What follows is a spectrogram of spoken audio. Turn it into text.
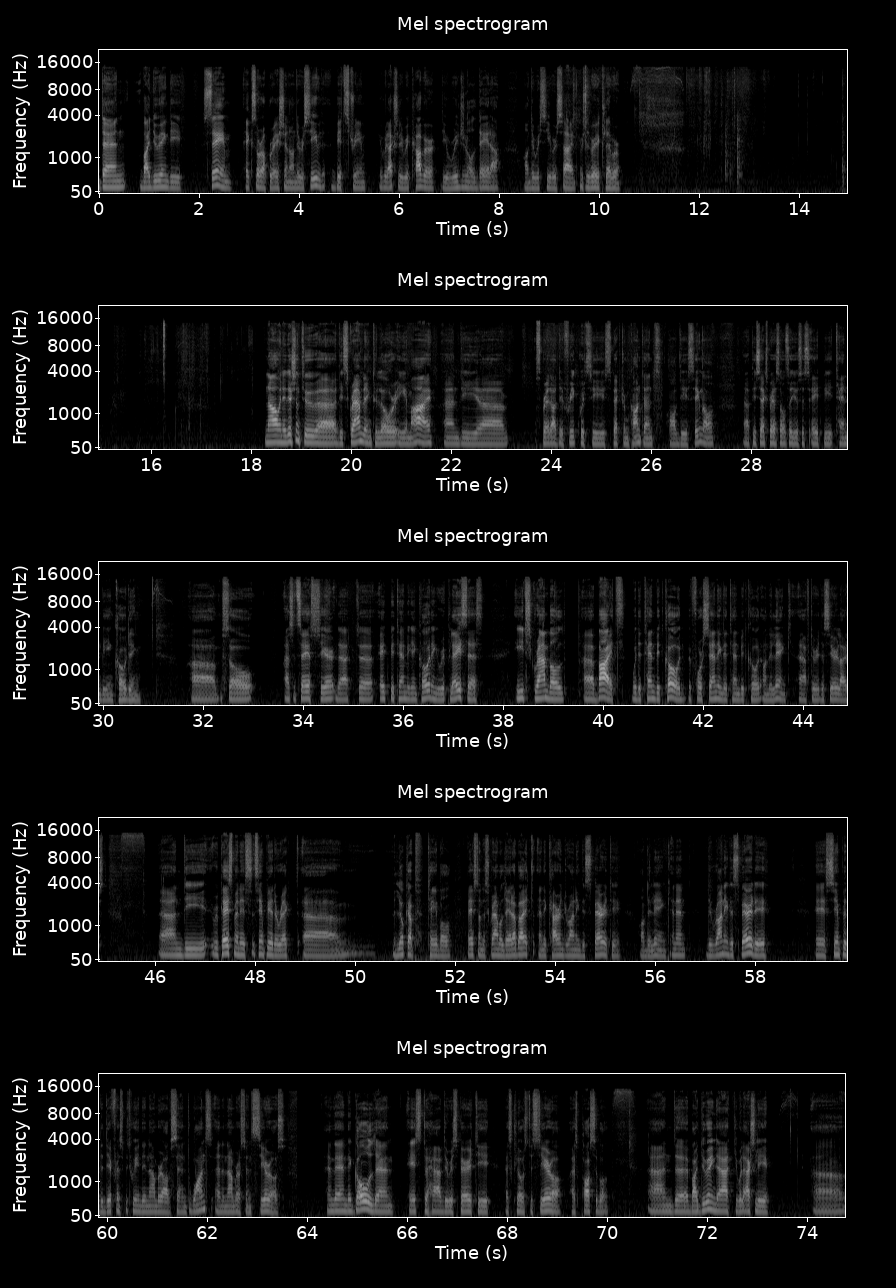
then by doing the same XOR operation on the received bit stream, it will actually recover the original data on the receiver side, which is very clever. Now, in addition to uh, the scrambling to lower EMI and the uh, spread out the frequency spectrum content of the signal, uh, PCI Express also uses 8B, 10B encoding. Um, so, as it says here, that 8B, 10B encoding replaces each scrambled uh, byte with a 10-bit code before sending the 10-bit code on the link after it is serialized. And the replacement is simply a direct uh, lookup table based on the scrambled data byte and the current running disparity of the link. And then the running disparity is simply the difference between the number of sent ones and the number of sent zeros. And then the goal then is to have the disparity as close to zero as possible. And uh, by doing that, you will actually uh,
